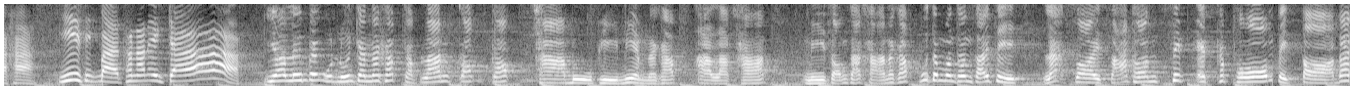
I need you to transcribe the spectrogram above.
ราคา 20 บาทเท่านั้นเองจ้า อย่าลืมไปอุดหนุนกันนะครับ กับร้านก๊อกก๊อกชาบูพรีเมียมนะครับอาราคาร์มี 2 สาขานะครับ พุทธมณฑลสาย 4 และซอยสาทร11 ครับผม ติดต่อได้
